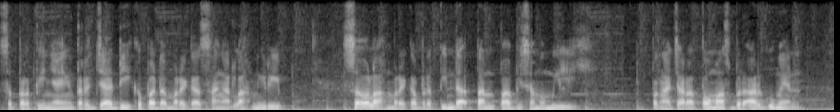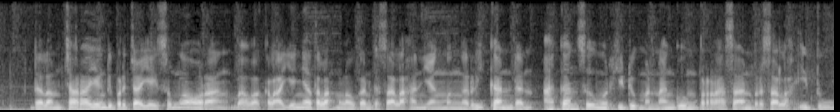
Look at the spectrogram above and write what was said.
sepertinya yang terjadi kepada mereka sangatlah mirip. Seolah mereka bertindak tanpa bisa memilih Pengacara Thomas berargumen, dalam cara yang dipercayai semua orang bahwa kliennya telah melakukan kesalahan yang mengerikan dan akan seumur hidup menanggung perasaan bersalah itu,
